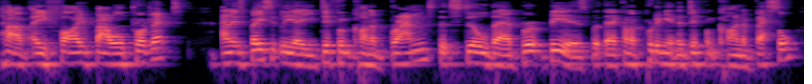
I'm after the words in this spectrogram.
have a five barrel project. And it's basically a different kind of brand that's still their beers, but they're kind of putting it in a different kind of vessel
